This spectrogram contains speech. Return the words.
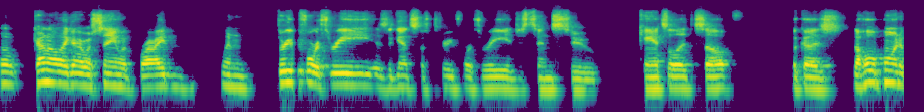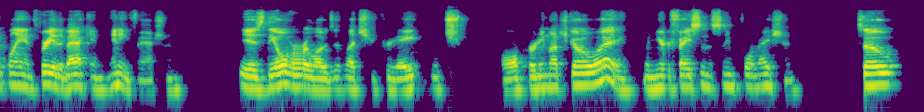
Well, kind of like I was saying with Brighton, when three four three is against us three four three, it just tends to cancel itself because the whole point of playing three at the back in any fashion is the overloads it lets you create, which all pretty much go away when you're facing the same formation. So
